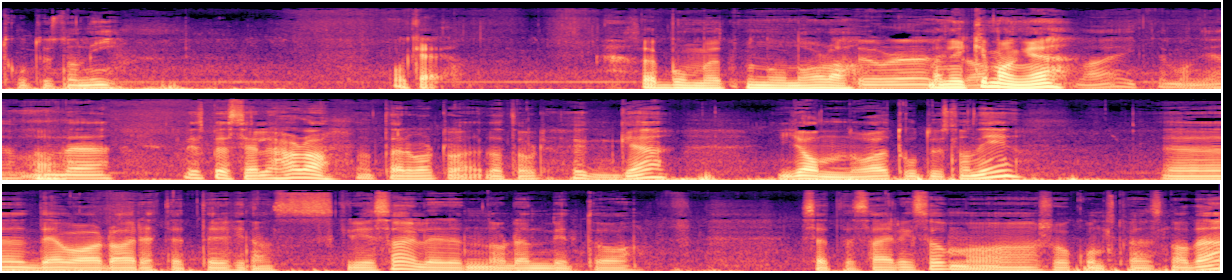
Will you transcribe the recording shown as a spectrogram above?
2009. Ok. Så jeg bommet med noen år, da. Men ikke mange. Nei, ikke mange. Men det litt spesielle her, da. Dette har dette ble hugget januar 2009. Eh, Det var da rett etter finanskrisa, eller når den begynte å sette seg, liksom, og se konsekvensen av det.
